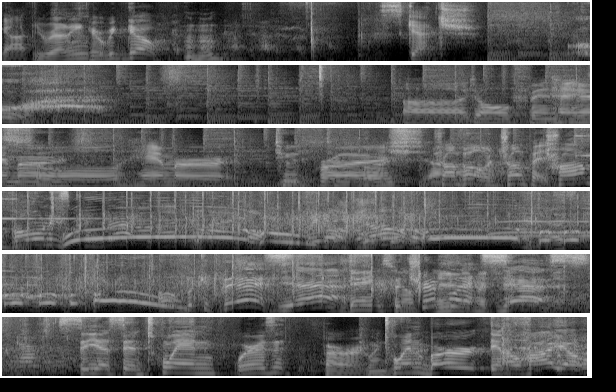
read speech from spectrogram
got it. You ready? Here we go. Mm-hmm. Sketch. Uh, Dolphin, hammer. pencil, hammer, toothbrush, Toothbrush, uh, trombone, trumpet. Trombone is correct. Way to go. Oh, look at this. Yes. The triplets. Yes. See us in Twin. Where is it? Bird. Twin Bird in Ohio.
